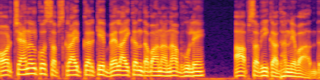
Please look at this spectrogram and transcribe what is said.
और चैनल को सब्सक्राइब करके बेल आइकन दबाना ना भूलें। आप सभी का धन्यवाद।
